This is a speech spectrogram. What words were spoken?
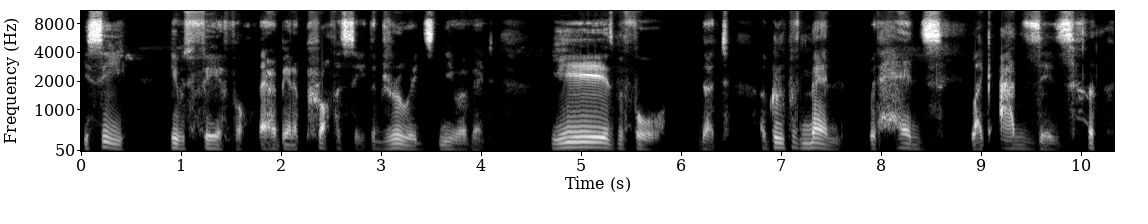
You see, he was fearful. There had been a prophecy, the Druids knew of it, years before, that a group of men with heads like adzes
